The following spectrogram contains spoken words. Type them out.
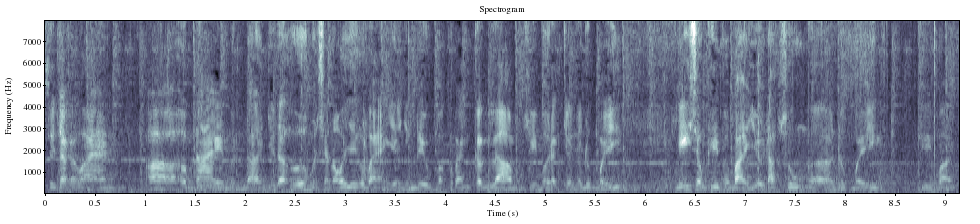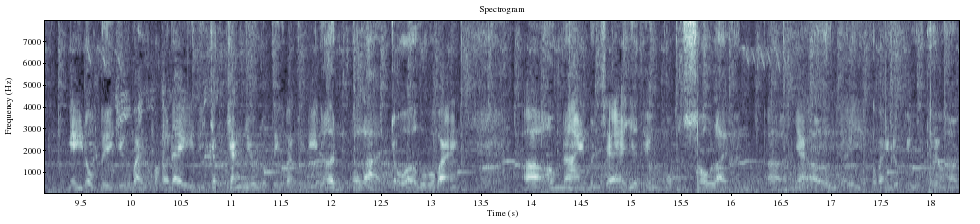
Xin chào các bạn. À, Hôm nay mình đã như đã hứa mình sẽ nói với các bạn về những điều mà các bạn cần làm khi mới đặt chân đến nước Mỹ. Ngay sau khi máy bay vừa đáp xuống à, nước Mỹ Khi mà ngay đầu tiên khi các bạn có mặt ở đây thì chắc chắn điều đầu tiên các bạn phải nghĩ đến đó là chỗ ở của các bạn. À, Hôm nay mình sẽ giới thiệu một số loại hình à, nhà ở để các bạn được hiểu theo hơn.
